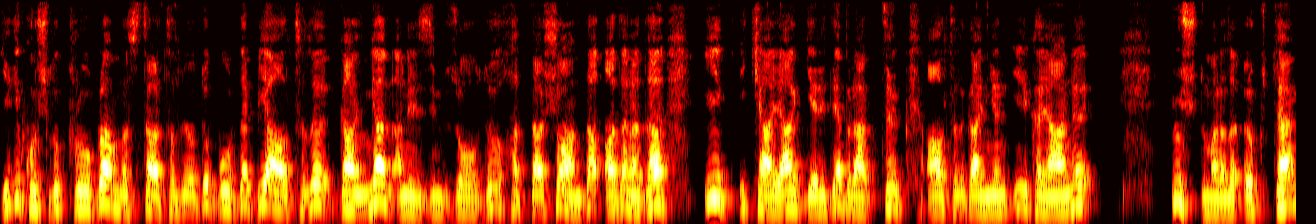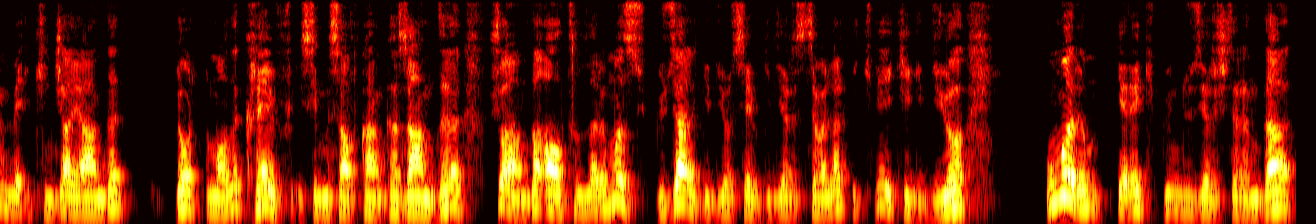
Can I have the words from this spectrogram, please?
7 koşuluk programla start alıyordu. Burada bir altılı ganyan analizimiz oldu. Hatta şu anda Adana'da ilk iki ayağı geride bıraktık. Altılı ganyanın ilk ayağını 3 numaralı Öktem ve ikinci ayağında 4 numaralı Krev isimli safkan kazandı. Şu anda altılılarımız güzel gidiyor sevgili yarışseverler. 2'de 2 gidiyor. Umarım gerek gündüz yarışlarında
